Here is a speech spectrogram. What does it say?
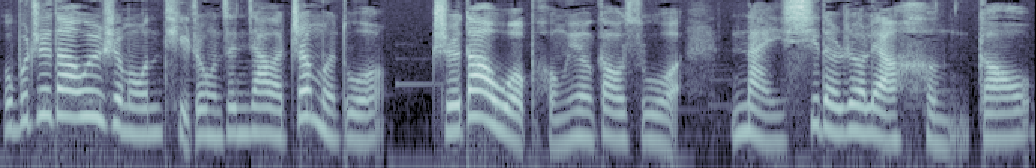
我不知道为什么我的体重增加了这么多，直到我朋友告诉我奶昔的热量很高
